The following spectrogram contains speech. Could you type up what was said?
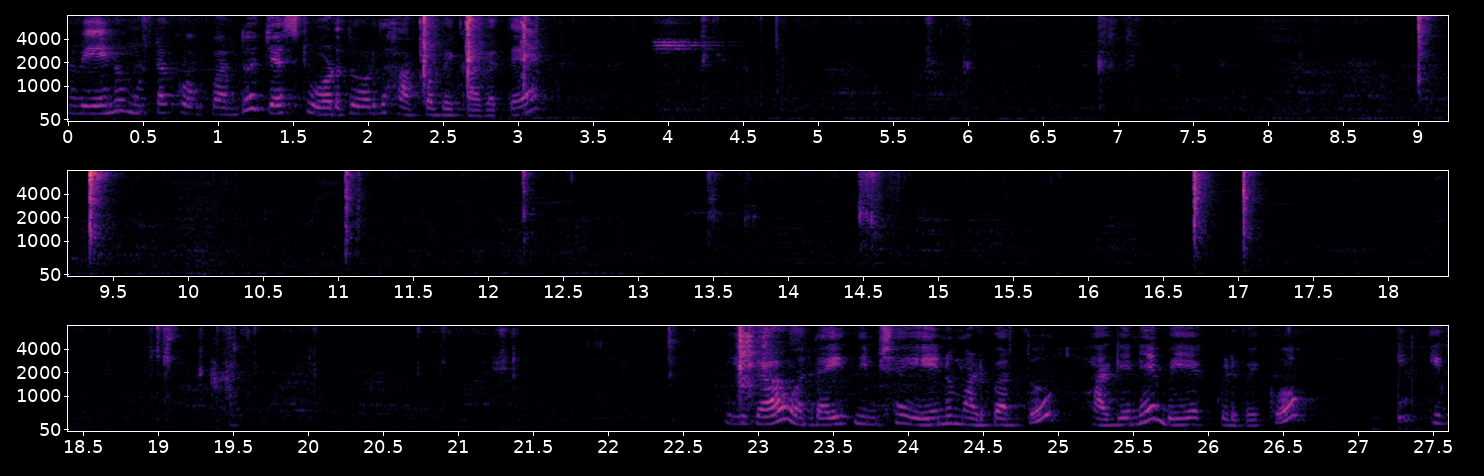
ನಾವೇನು ಮುಟ್ಟಕ್ಕೆ ಹೋಗ್ಬಾರ್ದು ಜಸ್ಟ್ ಒಡೆದು ಒಡೆದು ಹಾಕ್ಕೋಬೇಕಾಗತ್ತೆ. ಈಗ ಒಂದು ಐದು ನಿಮಿಷ ಏನು ಮಾಡಬಾರ್ದು ಹಾಗೇ ಬೇಯಕ್ಕೆ ಬಿಡಬೇಕು. ಈಗ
